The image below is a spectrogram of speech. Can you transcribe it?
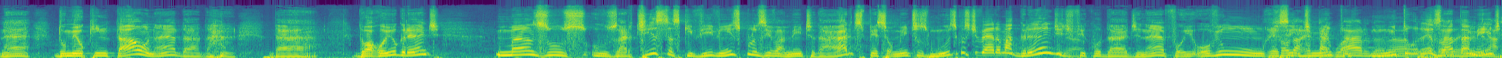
né, do meu quintal, né, da, da, da do Arroio Grande. Mas os, os artistas que vivem exclusivamente da arte, especialmente os músicos, tiveram uma grande é. dificuldade, né? Foi, houve um ressentimento muito né? exatamente.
